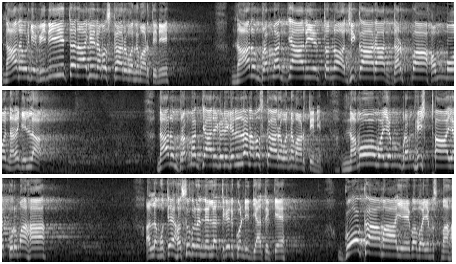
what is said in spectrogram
ನಾನು ಅವರಿಗೆ ವಿನೀತನಾಗಿ ನಮಸ್ಕಾರವನ್ನು ಮಾಡ್ತೀನಿ. ನಾನು ಬ್ರಹ್ಮಜ್ಞಾನಿ ಅಂತನೋ ಅಧಿಕಾರ, ದರ್ಪ, ಹಮ್ಮೋ ನನಗಿಲ್ಲ. ನಾನು ಬ್ರಹ್ಮಜ್ಞಾನಿಗಳಿಗೆಲ್ಲ ನಮಸ್ಕಾರವನ್ನು ಮಾಡ್ತೀನಿ. ನಮೋ ವಯಂ ಬ್ರಹ್ಮಿಷ್ಠಾಯ ಕುರ್ಮಃ. ಅಲ್ಲ ಮುತ್ತೆ ಹಸುಗಳನ್ನೆಲ್ಲ ತೆಗೆದುಕೊಂಡಿದ್ಯಾತಕ್ಕೆ ಗೋಕಾಮ ಏವ ವಯಂ ಸ್ಮಃ.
